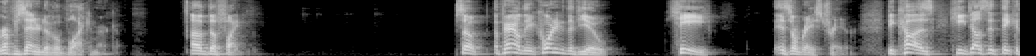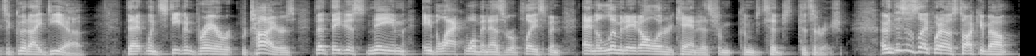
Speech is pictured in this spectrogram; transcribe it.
representative of Black America, of the fight? So apparently, according to The View, he is a race traitor because he doesn't think it's a good idea that when Stephen Breyer retires, that they just name a black woman as a replacement and eliminate all other candidates from consideration. I mean, this is like what I was talking about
